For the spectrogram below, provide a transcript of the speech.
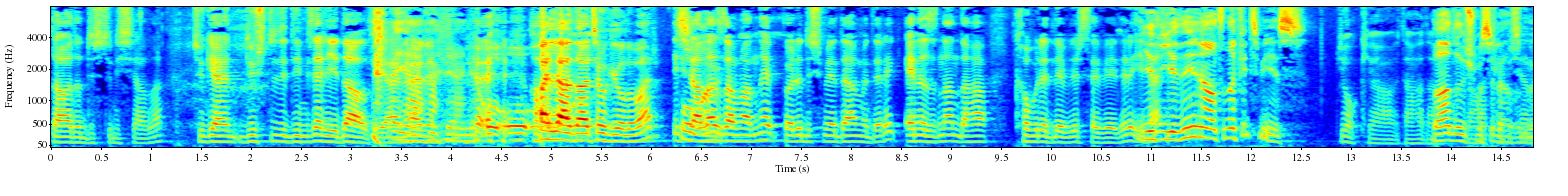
Daha da düşsün inşallah. Çünkü yani düştü dediğimiz yer 7 aldı yani. Ya, hani yani o, o, hala daha çok yolu var. İnşallah var. zamanla hep böyle düşmeye devam ederek en azından daha kabul edilebilir seviyelere iner. 7'nin altına fit miyiz? Yok ya daha da Daha da düşmesi lazım canım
